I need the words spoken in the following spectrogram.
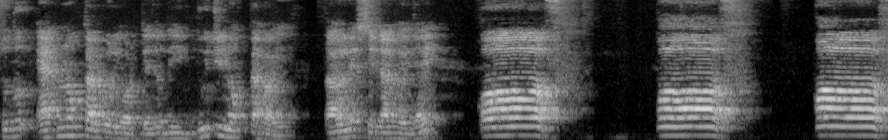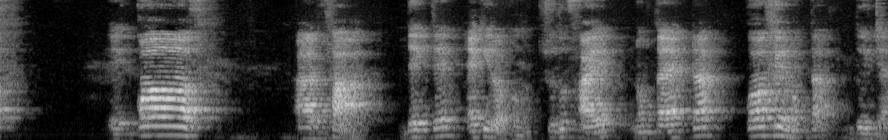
শুধু এক নোক্তার পরিবর্তে যদি দুইটি নোক্তা হয়, তাহলে সেটা হয়ে যায় কফ। কফ কফ, এই কফ আর ফা দেখতে একই রকম। শুধু ফায়ের নোক্তা একটা, কফের নোক্তা দুইটা।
